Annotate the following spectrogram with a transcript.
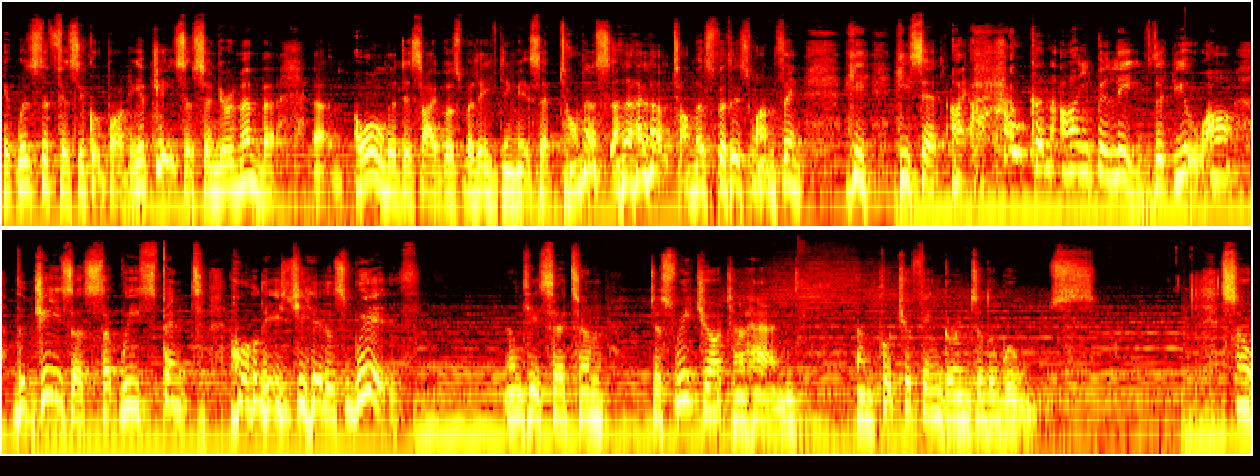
it was the physical body of Jesus. And you remember, uh, all the disciples believed in except Thomas. And I love Thomas for this one thing. He, he said, How can I believe that you are the Jesus that we spent all these years with? And he said to him, Just reach out your hand and put your finger into the wounds so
